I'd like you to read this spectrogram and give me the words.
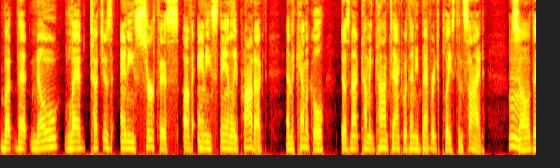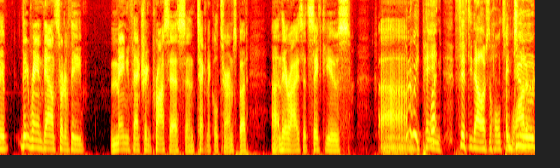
but that no lead touches any surface of any Stanley product, and the chemical does not come in contact with any beverage placed inside. So they they ran down sort of the manufacturing process and technical terms, but uh, in their eyes, it's safe to use. Um, when are we paying fifty dollars to hold some Dude, water?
